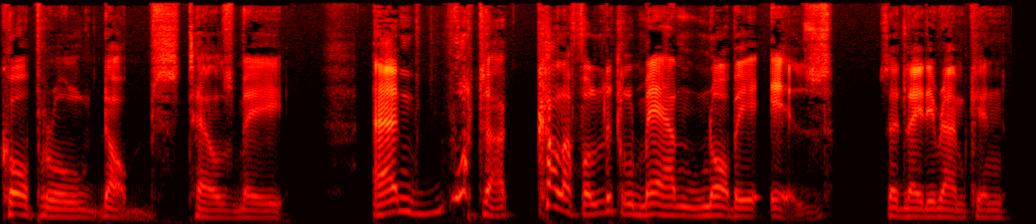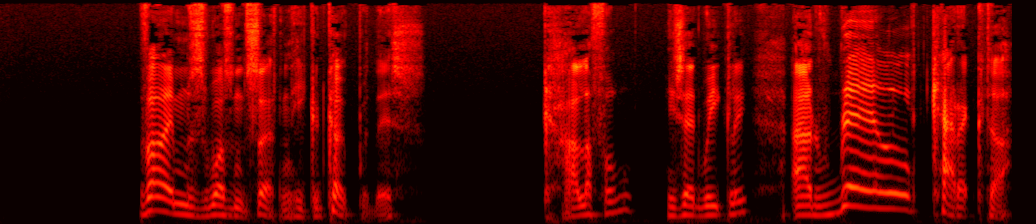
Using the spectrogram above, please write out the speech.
Corporal Nobbs tells me. And what a colourful little man Nobby is, said Lady Ramkin. Vimes wasn't certain he could cope with this. Colourful? he said weakly. A real character.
